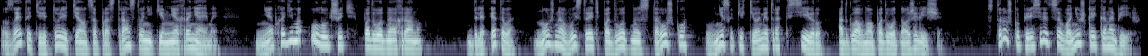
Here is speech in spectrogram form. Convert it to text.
За этой территорией тянутся пространства, никем не охраняемые. Необходимо улучшить подводную охрану. Для этого нужно выстроить подводную сторожку в нескольких километрах к северу от главного подводного жилища. В сторожку переселится Ванюшка и Конобеев.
